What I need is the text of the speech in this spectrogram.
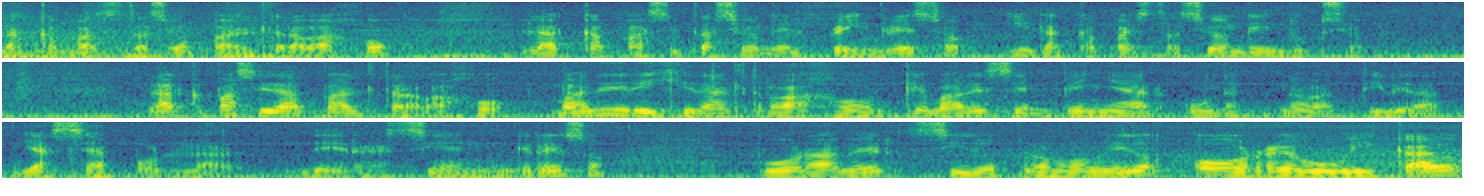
La capacitación para el trabajo, la capacitación del preingreso y la capacitación de inducción. La capacidad para el trabajo va dirigida al trabajador que va a desempeñar una nueva actividad, ya sea por la de recién ingreso por haber sido promovido o reubicado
